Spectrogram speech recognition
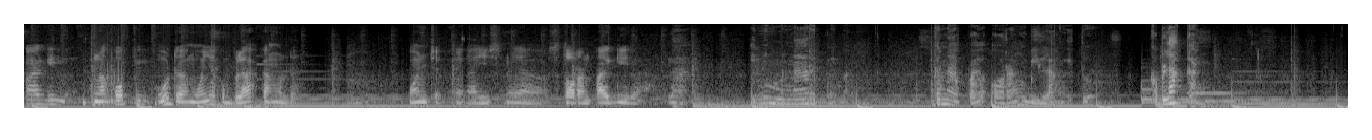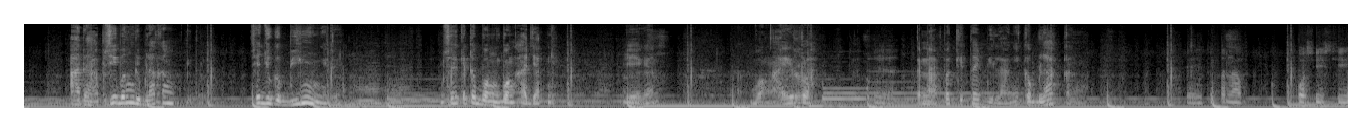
pagi kena kopi? Udah maunya ke belakang udah. Moncet ya istilahnya setoran pagi lah. Nah ini menarik nih bang kenapa orang bilang itu ke belakang? Ada apa sih bang di belakang? Gitu. Saya juga bingung gitu. Misalnya kita buang-buang hajat nih iya kan? Buang air lah. Ya, kenapa kita bilangnya ke belakang? ya karena posisi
